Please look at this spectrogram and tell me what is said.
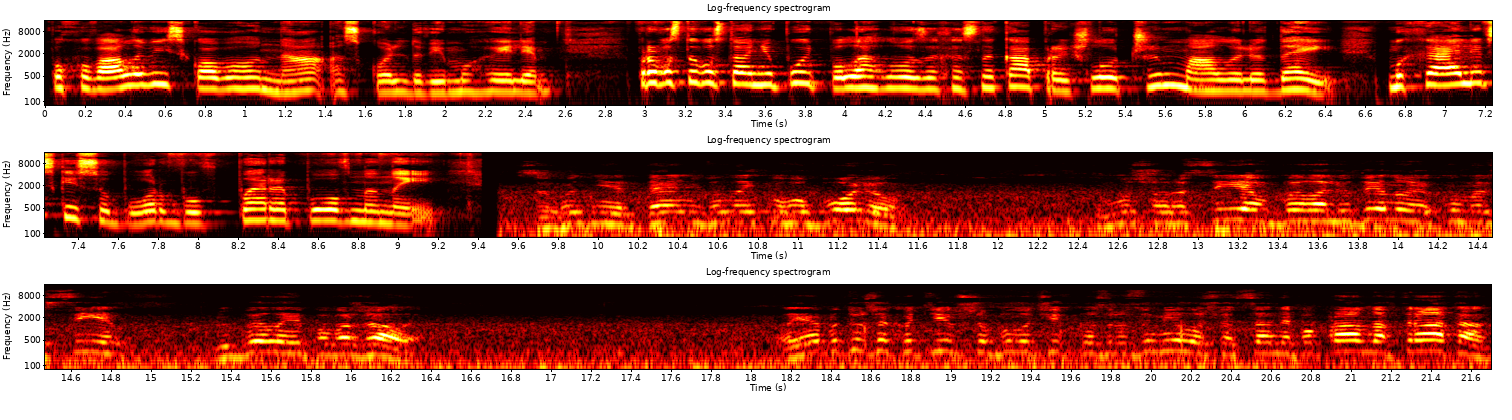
Поховали військового на Аскольдовій могилі. Провести в останню путь полеглого захисника прийшло чимало людей. Михайлівський собор був переповнений. Сьогодні день великого болю, тому що Росія вбила людину, яку ми всі любили і поважали. Але я би дуже хотів, щоб було чітко зрозуміло, що це непоправна втрата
